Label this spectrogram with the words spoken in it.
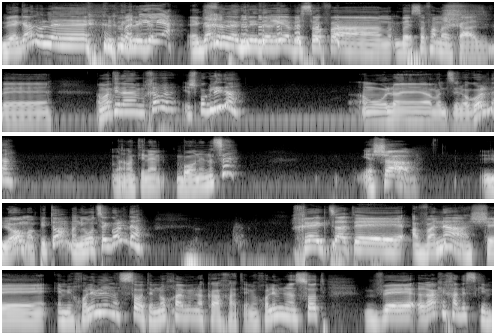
והגענו ל... וניליה. הגענו לגלידריה בסוף, ה... בסוף המרכז, ואמרתי להם, חבר'ה, יש פה גלידה. אמרו לי, אבל זה לא גולדה. ואמרתי להם, בואו ננסה. ישר, לא, מה פתאום, אני רוצה גולדה. אחרי קצת אה, הבנה שהם יכולים לנסות, הם לא חייבים לקחת, הם יכולים לנסות, ורק אחד הסכים.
